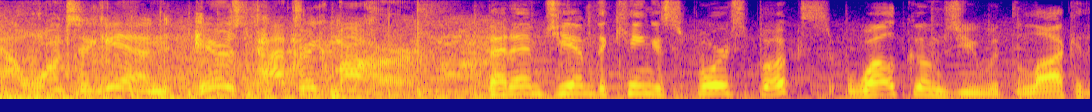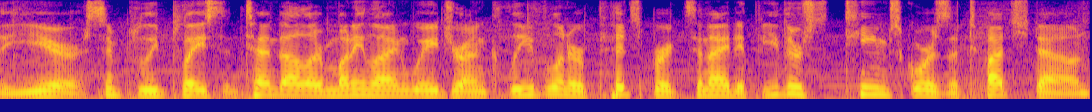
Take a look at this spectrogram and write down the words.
Now, once again, here's Patrick Meagher. BetMGM, the king of sports books, welcomes you with the lock of the year. Simply place a $10 moneyline wager on Cleveland or Pittsburgh tonight. If either team scores a touchdown,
